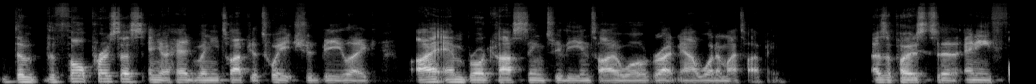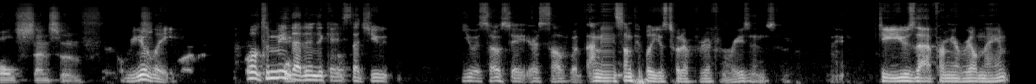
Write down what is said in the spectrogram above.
the the thought process in your head when you type your tweet should be like, I am broadcasting to the entire world right now. What am I typing? As opposed to any false sense of really. Well, to me, well, that indicates that you you associate yourself with. I mean, some people use Twitter for different reasons. Do you use that from your real name?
